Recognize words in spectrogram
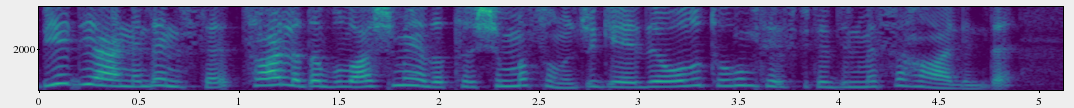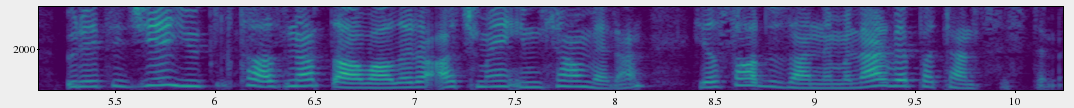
Bir diğer neden ise tarlada bulaşma ya da taşınma sonucu GDO'lu tohum tespit edilmesi halinde üreticiye yüklü tazminat davaları açmaya imkan veren yasal düzenlemeler ve patent sistemi.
